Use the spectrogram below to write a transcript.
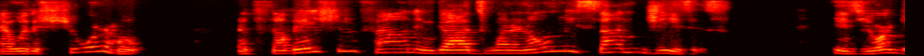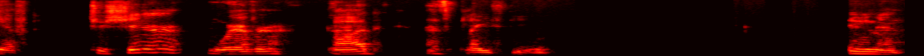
and with a sure hope that salvation found in God's one and only Son, Jesus, is your gift to share wherever God has placed you. Amen.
